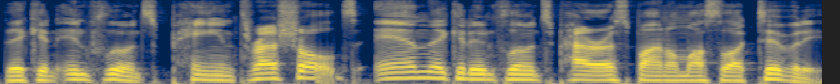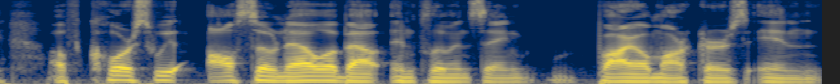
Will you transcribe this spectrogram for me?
they can influence pain thresholds, and they can influence paraspinal muscle activity. Of course, we also know about influencing biomarkers in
